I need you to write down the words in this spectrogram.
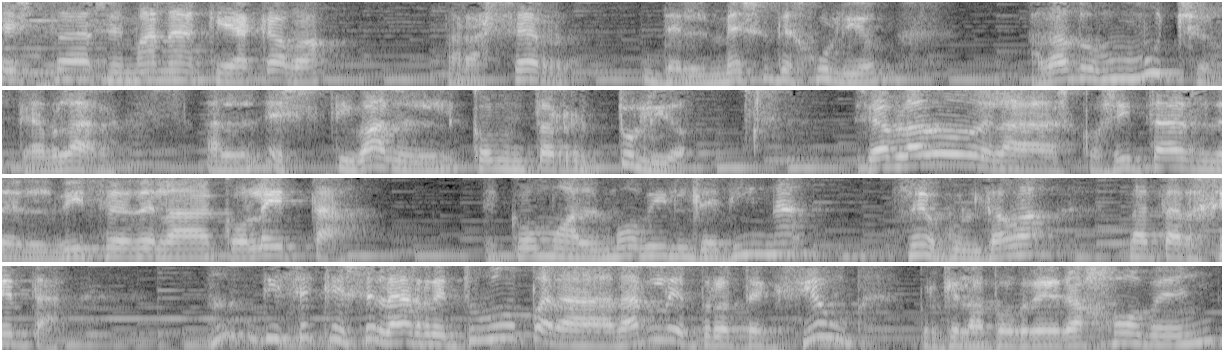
Esta semana que acaba, para ser del mes de julio, ha dado mucho que hablar al estival con tertulio. Se ha hablado de las cositas del vice de la coleta, de cómo al móvil de Dina le ocultaba la tarjeta. Dice que se la retuvo para darle protección, porque la pobre era joven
